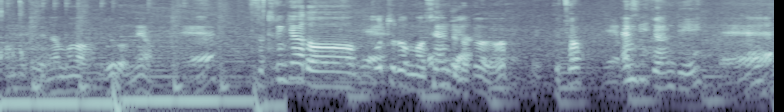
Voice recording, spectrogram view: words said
상부 쪽에는 뭐 누이가 없네요. 예. 스트링 기어도 예. 보트도 뭐 세는 데도 MD 야. 껴요. 그쵸? 예. MD죠, MD. 네.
